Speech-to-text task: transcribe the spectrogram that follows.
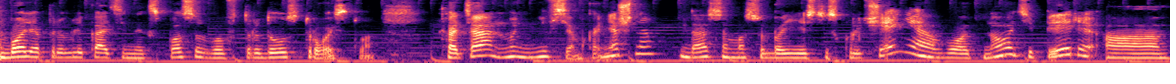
более привлекательных способов трудоустройства. Хотя, ну, не всем, конечно, да, само собой есть исключения, вот, но теперь а,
